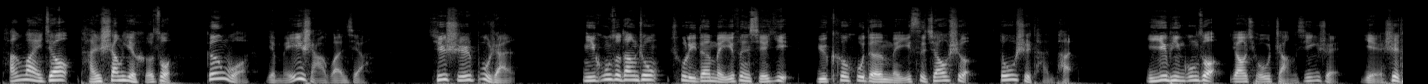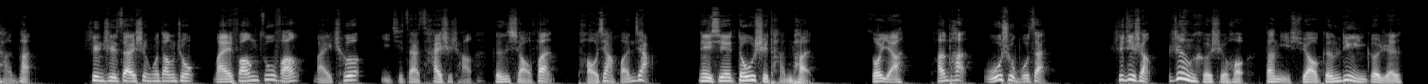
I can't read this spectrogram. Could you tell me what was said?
谈外交、谈商业合作，跟我也没啥关系啊。其实不然，你工作当中处理的每一份协议。与客户的每一次交涉都是谈判，你应聘工作要求涨薪水也是谈判，甚至在生活当中买房、租房、买车，以及在菜市场跟小贩讨价还价，那些都是谈判。所以啊，谈判无处不在。实际上，任何时候，当你需要跟另一个人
